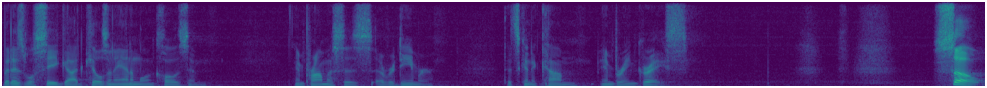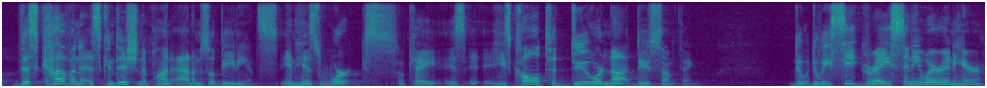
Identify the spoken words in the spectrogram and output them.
But as we'll see, God kills an animal and clothes him and promises a redeemer that's going to come and bring grace. So, this covenant is conditioned upon Adam's obedience in his works, okay? Is, he's called to do or not do something. Do, do we see grace anywhere in here?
